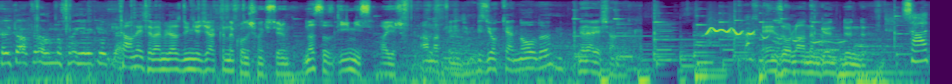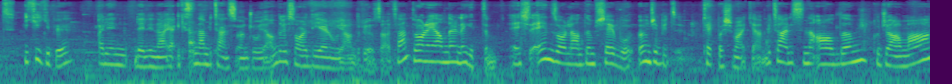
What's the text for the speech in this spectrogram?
Kayıt altına alınmasına gerek yok yani. Tamam neyse ben biraz dün gece hakkında konuşmak istiyorum. Nasıl? iyi miyiz? Hayır. Anlat Pelin'cim. Biz yokken ne oldu? Neler yaşandı? En zorlandığım gün dündü. Saat 2 gibi Alen ile Lina, yani ikisinden bir tanesi önce uyandı ve sonra diğerini uyandırıyor zaten. Sonra yanlarına gittim. E işte en zorlandığım şey bu. Önce bir tek başımayken bir tanesini aldım kucağıma.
